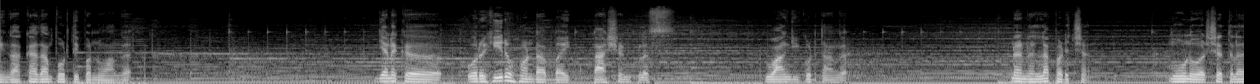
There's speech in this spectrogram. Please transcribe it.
எங்கள் அக்கா தான் பூர்த்தி பண்ணுவாங்க. எனக்கு ஒரு Hero Honda bike Passion Plus வாங்கி கொடுத்தாங்க. நான் நல்லா படித்தேன் மூணு வருஷத்தில்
